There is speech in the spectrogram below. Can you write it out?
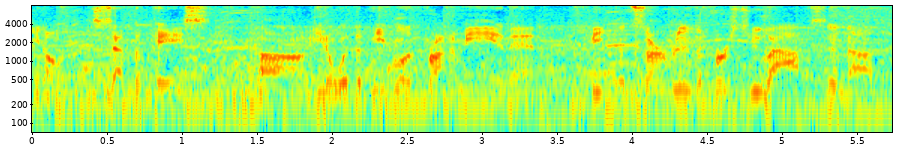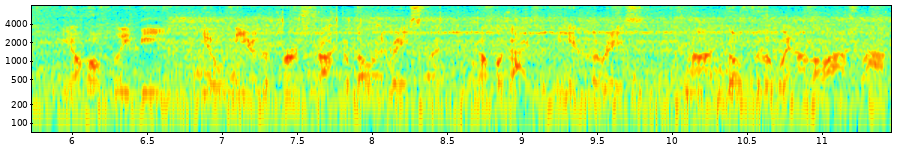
you know set the pace, uh, you know, with the people in front of me, and then be conservative the first two laps, and uh, you know hopefully be you know near the first truck, but only racing a couple guys at the end of the race, go for the win on the last lap.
